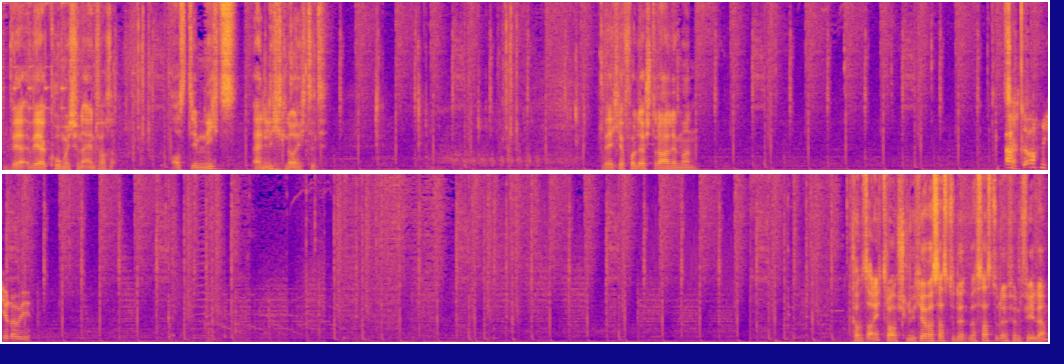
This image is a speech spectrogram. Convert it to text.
Wäre wär komisch, wenn einfach aus dem Nichts ein Licht leuchtet. Wäre ich ja voll der Strahlemann. Ach, Zack. du auch nicht, oder wie? Kommst auch nicht drauf, Schlücher. Was hast du denn, was hast du denn für einen Fehler?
